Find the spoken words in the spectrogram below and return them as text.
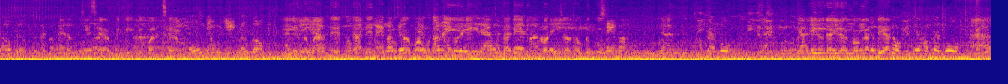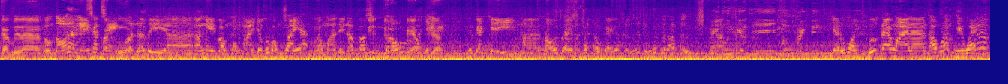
đồ được người ta có thể là vừa Chia sẻ quý vị và các bạn xem. ăn Quý vị các bạn đến- Không đã đến thành phố Cà Mau tối thì có đi ra á, luật thì giao thông đường bộ. xem thôi dạ. Dạ, dạ Ở đây là có gắn đèn. thôi, chứ không nên mua. Gắn Dạ. camera. Còn tối ở ngay khách sạn của nguội. mình đó thì à, ở ngay vòng ở ngoài chỗ cái vòng xoay á còn mà thì nó có sân khấu nó nếu các chị mà tối về mà thích ok có thử thử thức cái đó thử Dạ. đúng rồi bước ra ngoài là đông lắm nhiều quán lắm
